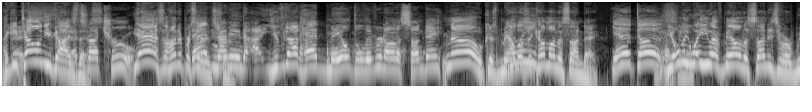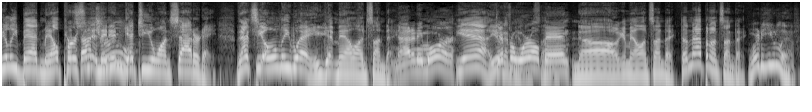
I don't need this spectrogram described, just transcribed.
I keep That's- telling you guys that's this. not true. Yes, 100 percent. I mean, uh, you've not had mail delivered on a Sunday? no, because mail Really? doesn't come on a Sunday. Yeah, it does. The only way you have mail on a Sunday is if you're a really bad mail person not and they didn't get to you on Saturday. That's the only way you get mail on Sunday. Not anymore. Yeah, you Different world, man. No, I don't get mail on Sunday. Doesn't happen on Sunday. Where do you live?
